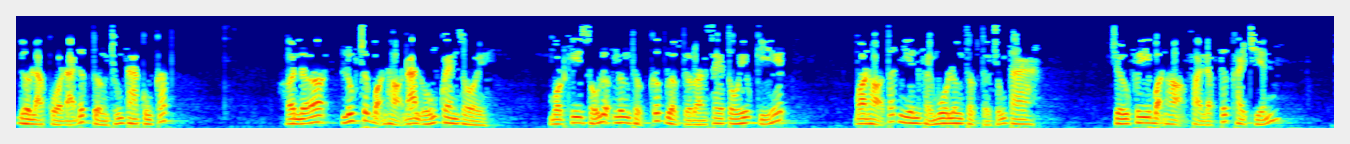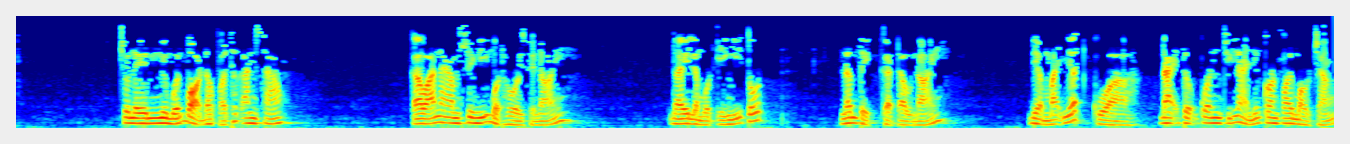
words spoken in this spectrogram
đều là của Đại Đức Tường chúng ta cung cấp. Hơn nữa, lúc trước bọn họ đã ăn uống quen rồi, một khi số lượng lương thực cướp được từ đoàn xe Tô Hiếu ký hết, bọn họ tất nhiên phải mua lương thực từ chúng ta, trừ phi bọn họ phải lập tức khai chiến. Cho nên ngươi muốn bỏ độc vào thức ăn sao? Cao Á Nam suy nghĩ một hồi rồi nói. Đây là một ý nghĩ tốt. Lâm Tịch gật đầu nói. Điểm mạnh nhất của đại tượng quân chính là những con voi màu trắng.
